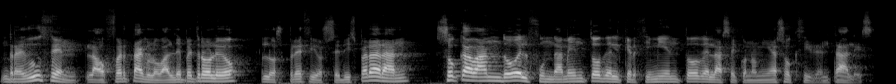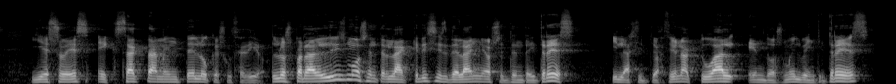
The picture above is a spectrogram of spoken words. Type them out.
reducen la oferta global de petróleo, los precios se dispararán, socavando el fundamento del crecimiento de las economías occidentales. Y eso es exactamente lo que sucedió. Los paralelismos entre la crisis del año 73 y la situación actual en 2023,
